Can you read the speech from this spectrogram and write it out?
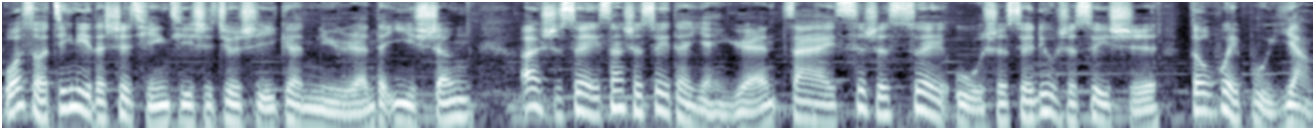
我所经历的事情，其实就是一个女人的一生。二十岁、三十岁的演员，在四十岁、五十岁、六十岁时都会不一样，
